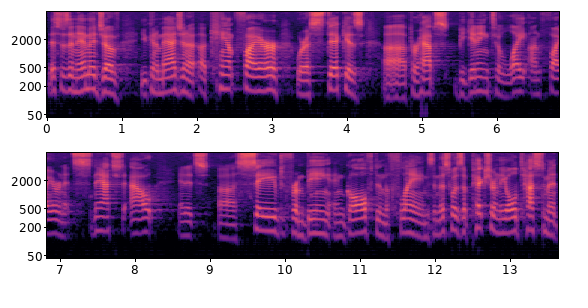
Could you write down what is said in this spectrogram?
This is an image of, you can imagine a, a campfire where a stick is uh, perhaps beginning to light on fire and it's snatched out and it's uh, saved from being engulfed in the flames. And this was a picture in the Old Testament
